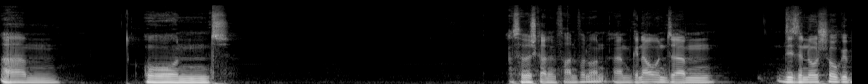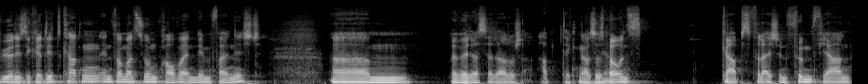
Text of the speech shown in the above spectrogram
Ähm, und das habe ich gerade den Faden verloren. Ähm, genau, und ähm, diese No-Show-Gebühr, diese Kreditkarteninformationen brauchen wir in dem Fall nicht, ähm, weil wir das ja dadurch abdecken. Also ja. bei uns gab es vielleicht in fünf Jahren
